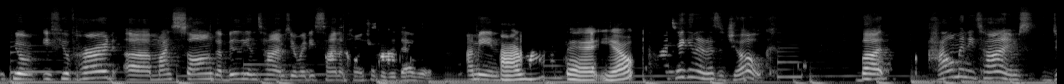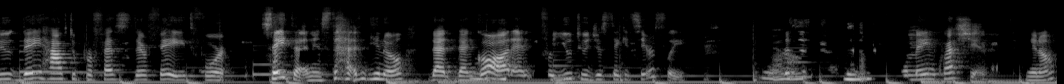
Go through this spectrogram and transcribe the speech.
if you if you've heard uh my song a billion times, you already signed a contract with the devil. I mean I read that, yep. I'm taking it as a joke. But how many times do they have to profess their faith for Satan instead, you know, than than mm-hmm. God, and for you to just take it seriously. Yeah. This is yeah. the main question, you know.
